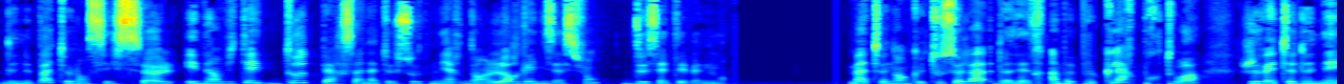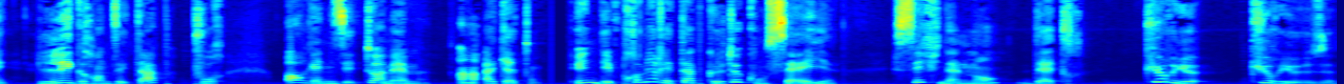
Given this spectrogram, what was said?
de ne pas te lancer seul et d'inviter d'autres personnes à te soutenir dans l'organisation de cet événement. Maintenant que tout cela doit être un peu plus clair pour toi, je vais te donner les grandes étapes pour organiser toi-même un hackathon. Une des premières étapes que je te conseille, c'est finalement d'être curieux, curieuse.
